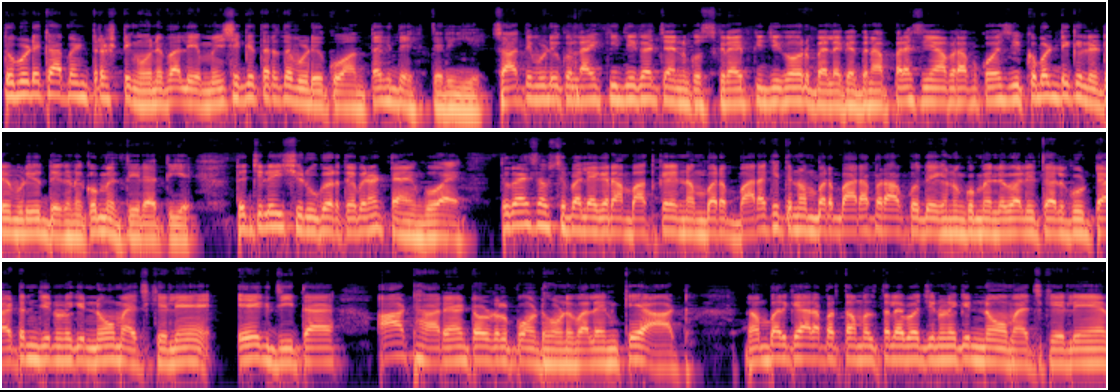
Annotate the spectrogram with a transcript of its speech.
तो वीडियो काफ़ी इंटरेस्टिंग होने वाली है। हमेशा की तरह तो वीडियो को अंत तक देखते रहिए। साथ ही वीडियो को लाइक कीजिएगा चैनल को सब्सक्राइब कीजिएगा और बेल आइकन प्रेस यहाँ पर आपको ऐसी कबड्डी के रिलेटेड वीडियो देखने को मिलती रहती है। तो चलिए शुरू करते हैं टाइम को तो गाय सबसे पहले अगर हम बात करें नंबर बारह की तो नंबर बारह पर आपको देखने को मिलने वाली तेलुगु टाइटन जिन्होंने की नौ मैच खेले हैं। एक जीता है, आठ हारे हैं टोटल पॉइंट होने वाले इनके आठ। नंबर ग्यारह पर तमल तलेबा, जिन्होंने की नौ मैच खेले हैं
